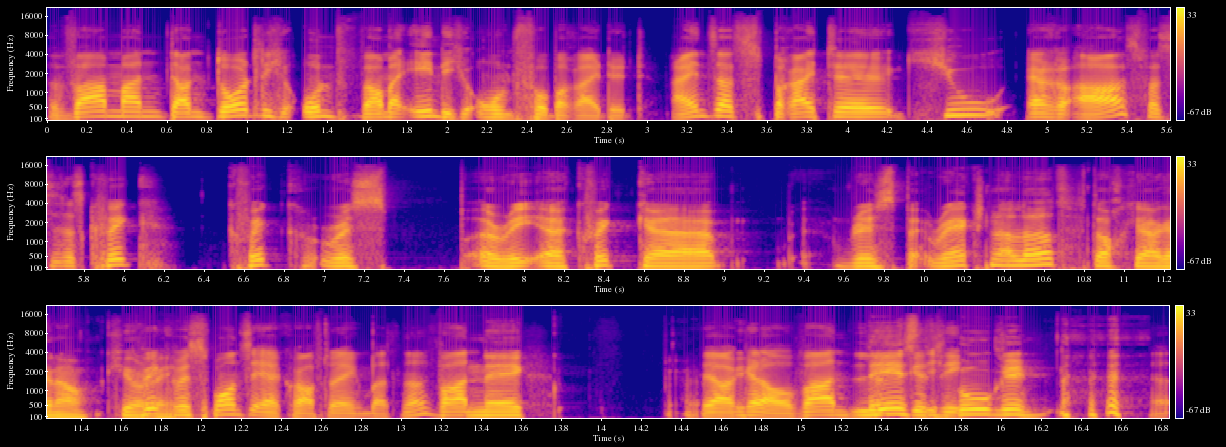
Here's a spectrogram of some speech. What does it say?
war man dann deutlich und war man ähnlich unvorbereitet. Einsatzbreite QRAs, was ist das? Quick? Quick Resp uh, Quick uh, Reaction Alert? Doch, ja, genau. QRA. Quick Response Aircraft oder irgendwas, ne? Waren, nee, ja, genau. Waren Lest, ich google. ja.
